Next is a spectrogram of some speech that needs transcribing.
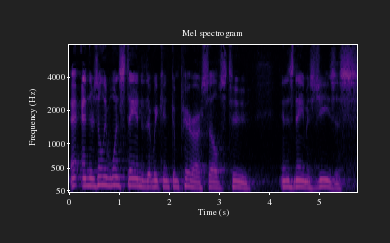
And, and there's only one standard that we can compare ourselves to, and his name is Jesus.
